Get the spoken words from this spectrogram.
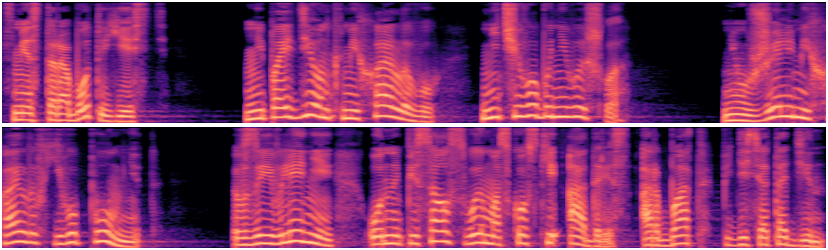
с места работы есть. Не пойди он к Михайлову, ничего бы не вышло. Неужели Михайлов его помнит? В заявлении он написал свой московский адрес Арбат 51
